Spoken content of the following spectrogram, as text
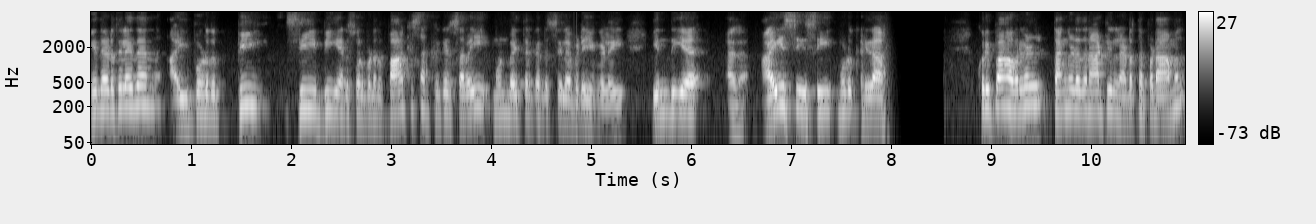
இந்த இடத்துல தான் இப்பொழுது பி சிபி என்று சொல்லப்படுற பாகிஸ்தான் கிரிக்கெட் சபை முன்வைத்திருக்கின்ற சில விடயங்களை இந்திய அல்ல ஐசிசி முழுக்க நிராக குறிப்பாக அவர்கள் தங்களது நாட்டில் நடத்தப்படாமல்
